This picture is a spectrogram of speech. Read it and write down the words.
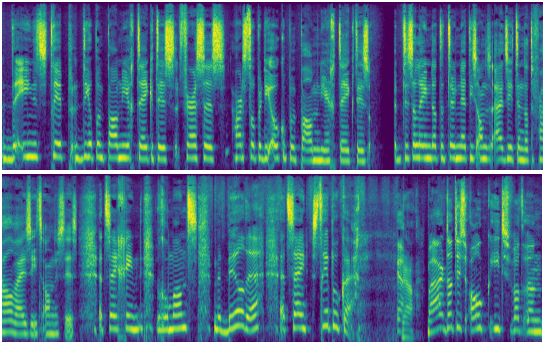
de ene strip die op een bepaalde manier getekend is versus Hardstopper die ook op een bepaalde manier getekend is. Het is alleen dat het er net iets anders uitziet en dat de verhaalwijze iets anders is. Het zijn geen romans met beelden, het zijn stripboeken. Ja. Ja. Maar dat is ook iets wat een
